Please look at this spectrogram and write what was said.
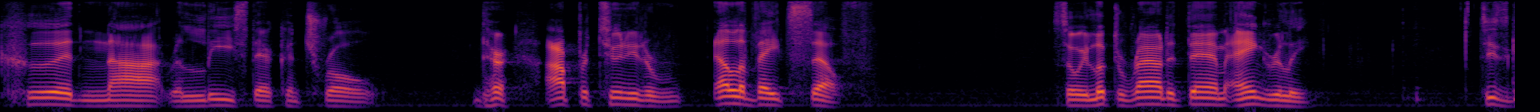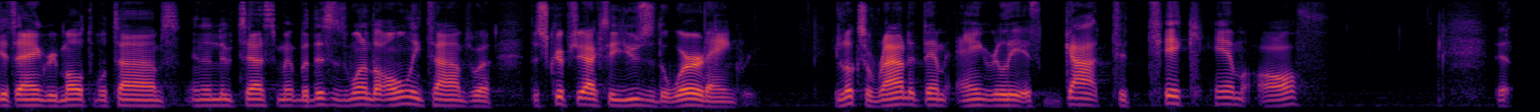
could not release their control, their opportunity to elevate self. So he looked around at them angrily. Jesus gets angry multiple times in the New Testament, but this is one of the only times where the scripture actually uses the word angry. He looks around at them angrily. It's got to tick him off that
